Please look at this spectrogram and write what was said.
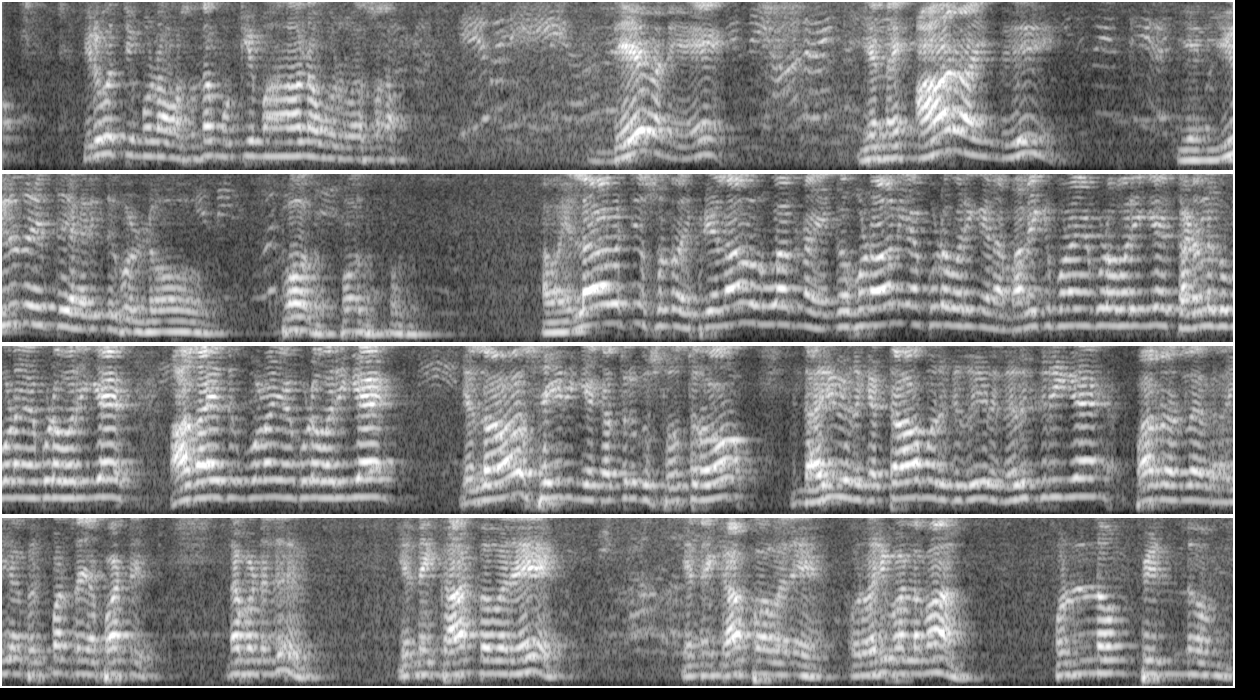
இருபத்தி மூணாம் வசனம் தான் முக்கியமான ஒரு வசனம். தேவனே என்னை ஆராய்ந்து என் இருதயத்தை அறிந்து கொள்ளும். போதும் போதும் போதும். அவன் எல்லாவற்றையும் சொல்கிறான் இப்படியெல்லாம் உருவாக்கினா எங்கே போனாலும் என் கூட வரீங்க. நான் மலைக்கு போனால் என் கூட வரீங்க கடலுக்கு போனால் என் கூட வரீங்க ஆகாயத்துக்கு போனால் என் கூட வரீங்க. எல்லாம் செய்கிறீங்க கத்தருக்கு ஸ்தோத்திரம். இந்த அறிவு எனக்கு எட்டாமல் இருக்குது. எனக்கு நெருக்குறீங்க. பாடுறதுல ஐயா பெருமான் ஐயா பாட்டு. என்ன பண்ணுது என்னை காண்பவரே என்னை காப்பவரே. ஒரு வரி பாடலாமா? முன்னும் பின்னும்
